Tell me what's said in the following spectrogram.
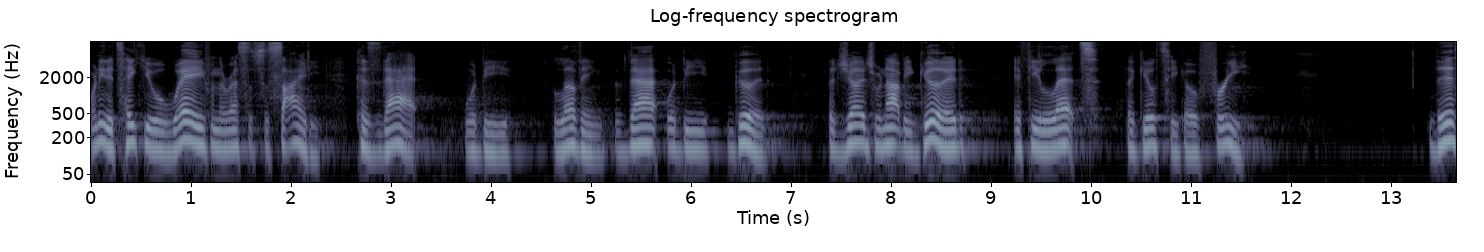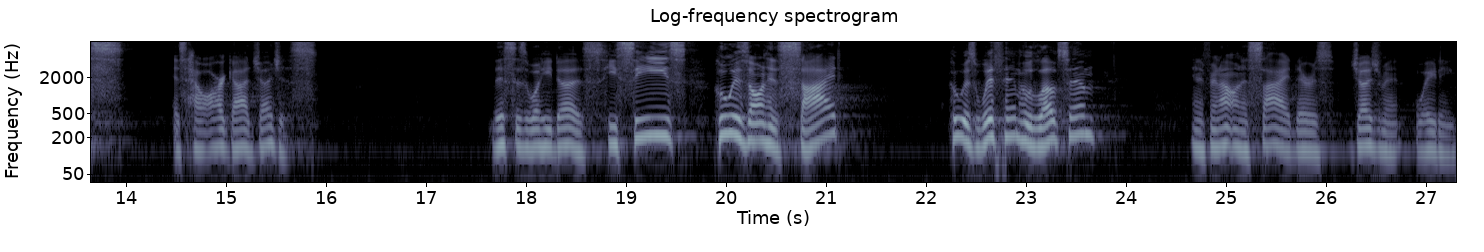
We need to take you away from the rest of society because that would be loving. That would be good. The judge would not be good if he let the guilty go free. This is how our God judges. This is what he does. He sees who is on his side, who is with him, who loves him. And if you're not on his side, there's judgment waiting.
